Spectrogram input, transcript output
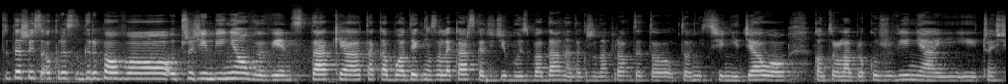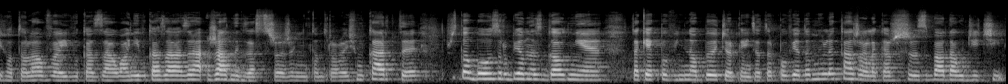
to też jest okres grypowo-przeziębieniowy, więc taka, taka była diagnoza lekarska, dzieci były zbadane, także naprawdę to, to nic się nie działo. Kontrola bloku żywienia i, i części hotelowej wykazała, nie wykazała żadnych zastrzeżeń, kontrolowaliśmy karty, wszystko było zrobione zgodnie, tak jak powinno być, organizator powiadomił lekarza, lekarz zbadał dzieci,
